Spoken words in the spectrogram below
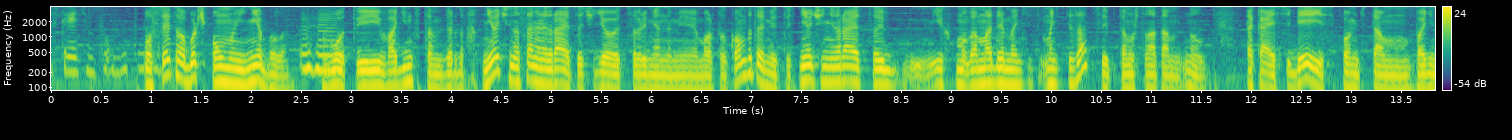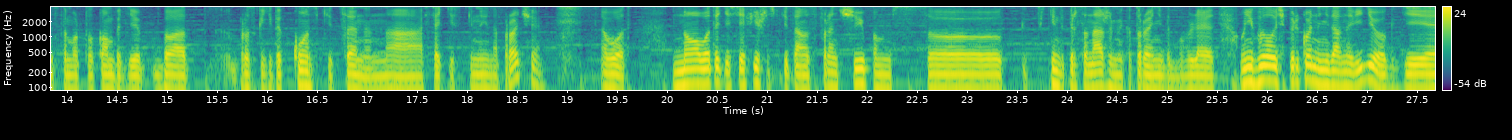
в третьем помню. После этого больше, по-моему, и не было. Вот, и в одиннадцатом верну. Мне очень, на самом деле, нравится, что делают с современными Mortal Kombat. То есть мне очень не нравится их модель монетизации, потому что она там, ну, такая себе. Если помните, там в 11 Mortal Kombat была просто какие-то конские цены на всякие скины и на прочее. Вот. Но вот эти все фишечки там с френдшипом, с э, какими-то персонажами, которые они добавляют. У них было очень прикольное недавно видео, где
